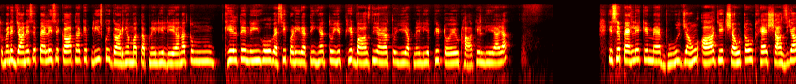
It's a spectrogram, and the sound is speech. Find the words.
तो मैंने जाने से पहले से कहा था कि प्लीज़ कोई गाड़ियाँ मत अपने लिए ले आना, तुम खेलते नहीं हो, वैसी पड़ी रहती हैं। तो ये फिर बाज नहीं आया तो ये अपने लिए फिर टोए उठा के ले आया। इससे पहले कि मैं भूल जाऊँ, आज एक शाउट आउट है शाजिया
